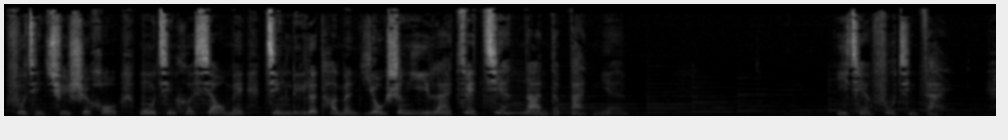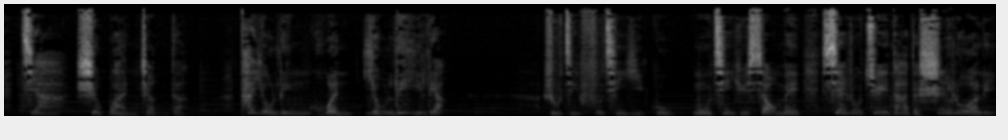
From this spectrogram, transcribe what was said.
父亲去世后，母亲和小妹经历了他们有生以来最艰难的半年。以前父亲在，家是完整的。他有灵魂，有力量。如今父亲已故，母亲与小妹陷入巨大的失落里，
